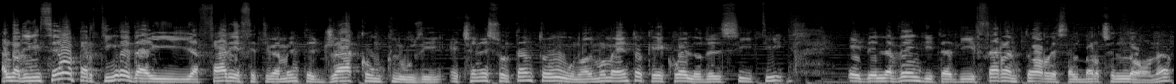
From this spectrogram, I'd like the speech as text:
Allora, iniziamo a partire dagli affari effettivamente già conclusi e ce n'è soltanto uno al momento che è quello del City e della vendita di Ferran Torres al Barcellona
